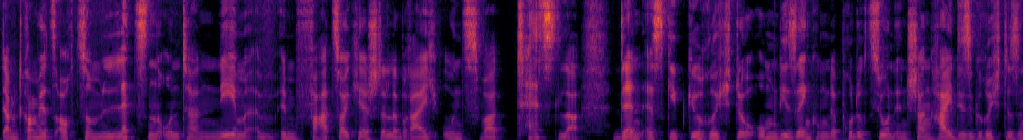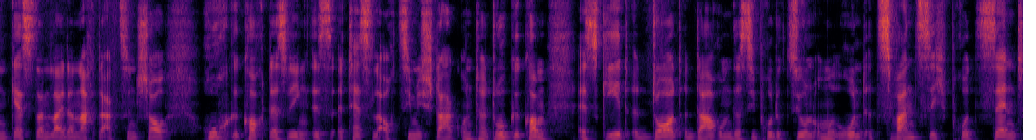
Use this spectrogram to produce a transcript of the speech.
Damit kommen wir jetzt auch zum letzten Unternehmen im Fahrzeugherstellerbereich und zwar Tesla. Denn es gibt Gerüchte um die Senkung der Produktion in Shanghai. Diese Gerüchte sind gestern leider nach der Aktienschau hochgekocht, deswegen ist Tesla auch ziemlich stark unter Druck gekommen. Es geht dort darum, dass die Produktion um rund 20 Prozent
